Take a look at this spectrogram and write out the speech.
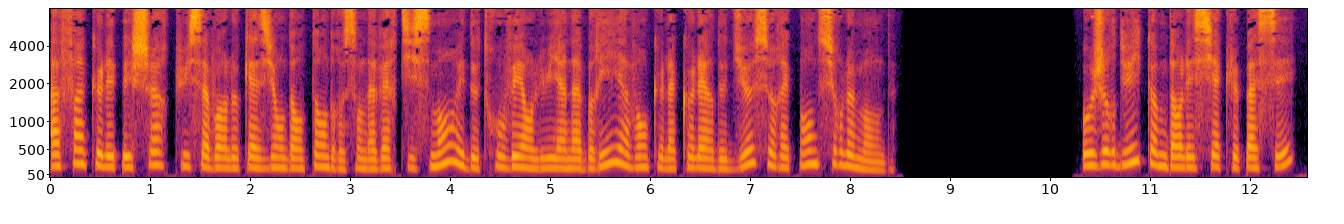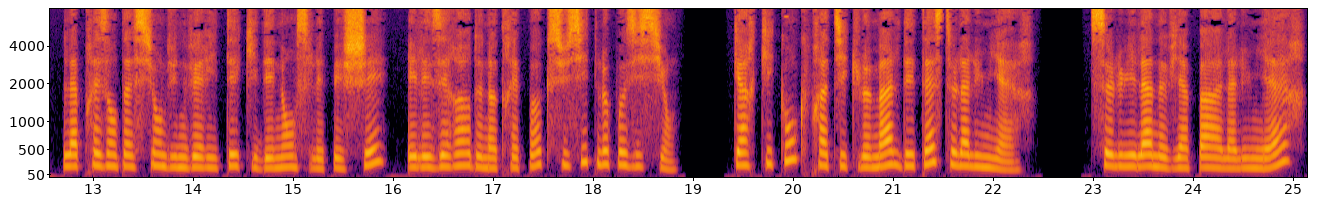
afin que les pécheurs puissent avoir l'occasion d'entendre son avertissement et de trouver en lui un abri avant que la colère de Dieu se répande sur le monde. Aujourd'hui comme dans les siècles passés, la présentation d'une vérité qui dénonce les péchés et les erreurs de notre époque suscite l'opposition. Car quiconque pratique le mal déteste la lumière. Celui-là ne vient pas à la lumière,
